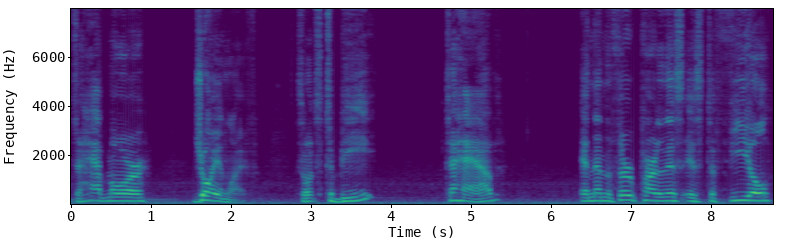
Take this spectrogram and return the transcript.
to have more joy in life. So it's to be, to have, and then the third part of this is to feel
